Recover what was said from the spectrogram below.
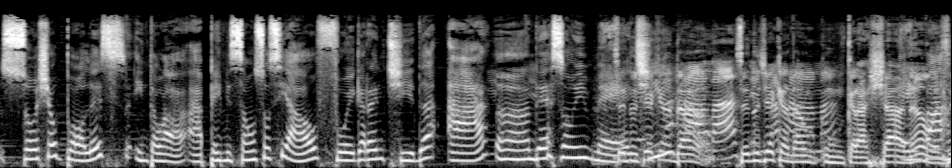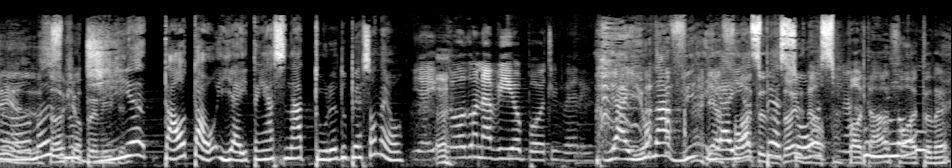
Social Policy. Então a, a permissão social foi garantida a Anderson e Matt. Você não tinha que andar, você não tinha que andar um, um crachá, em não? Bahamas, assim, no permission. dia tal, tal. E aí tem a assinatura do personal. Y ahí todo navio pode ver isso. E aí o navio. e, E aí as dos dois, pessoas. não. Faltava a pulam, foto, né?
